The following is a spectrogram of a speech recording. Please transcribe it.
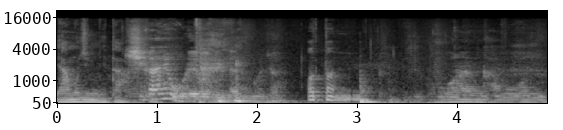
야무집니다. 시간이 오래 걸린다는 거죠. 어떤 국어라는 과목은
